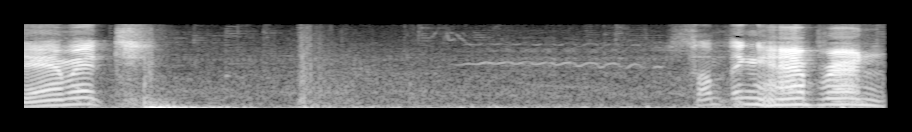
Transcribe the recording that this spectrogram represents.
Damn it! Something happened!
